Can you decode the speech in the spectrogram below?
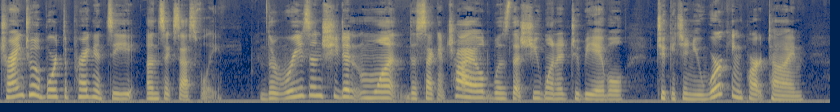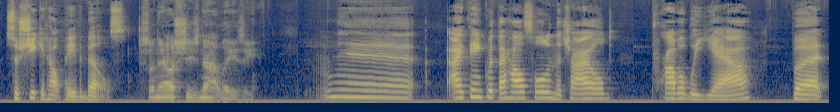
trying to abort the pregnancy unsuccessfully. The reason she didn't want the second child was that she wanted to be able to continue working part time so she could help pay the bills. so now she's not lazy. Nah, I think with the household and the child, probably yeah. But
